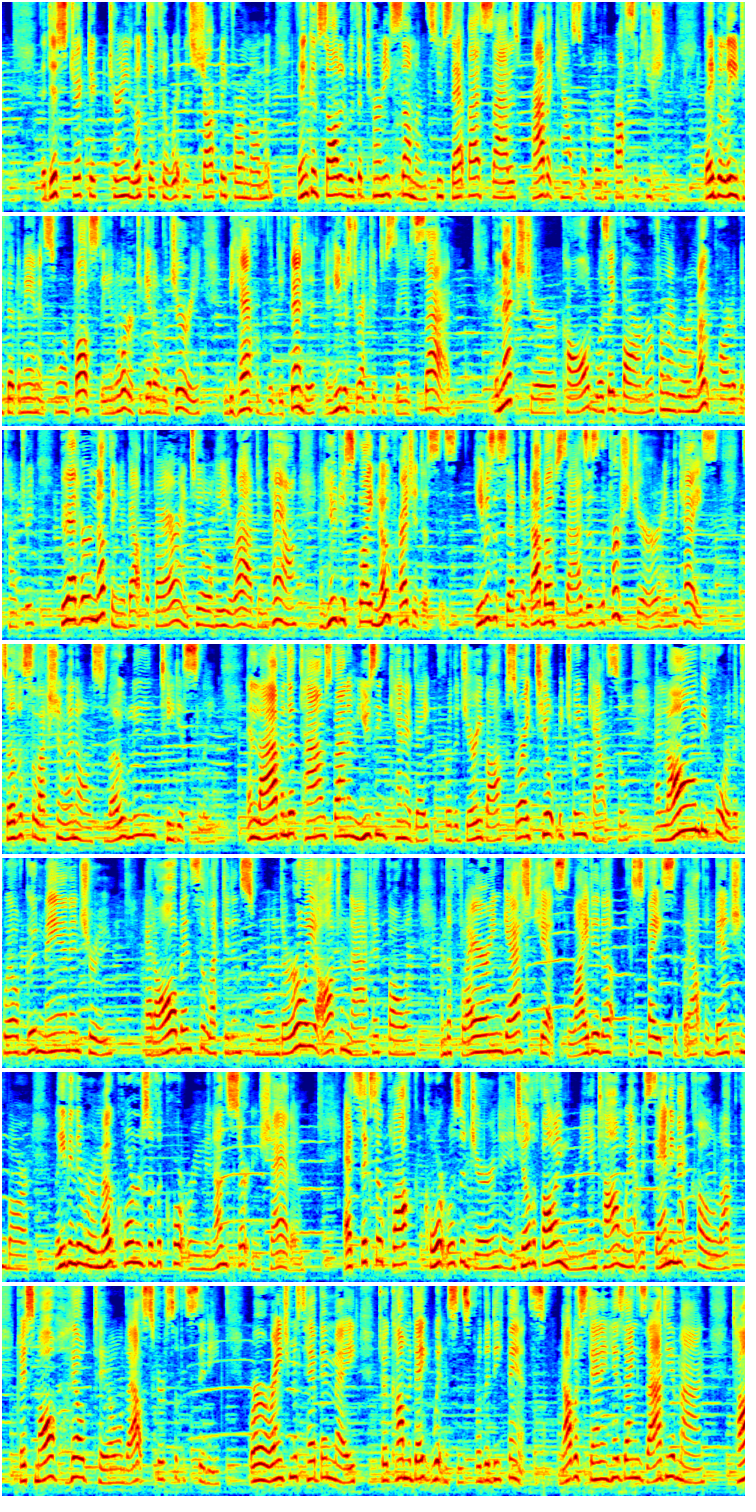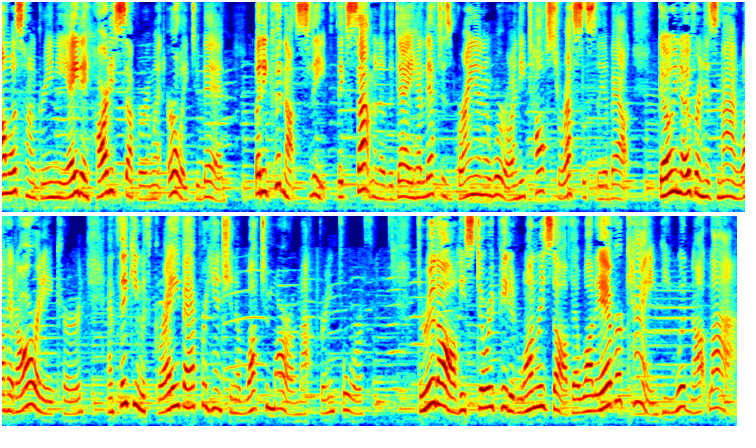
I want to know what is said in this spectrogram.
The district attorney looked at the witness sharply for a moment, then consulted with Attorney Summons, who sat by his side as private counsel for the prosecution. They believed that the man had sworn falsely in order to get on the jury in behalf of the defendant, and he was directed to stand aside. The next juror called was a farmer from a remote part of the country who had heard nothing about the fair until he arrived in town and who displayed no prejudices. He was accepted by both sides as the first juror in the case. So the selection went on slowly and tediously, enlivened at times by an amusing candidate for the jury box or a tilt between counsel, and long before the twelve good men and true had all been selected and sworn, the early autumn night had fallen, and the flaring gas jets lighted up the space about the bench and bar, leaving the remote corners of the courtroom in uncertain shadow. At six o'clock, court was adjourned until the following morning, and Tom went with Sandy McCulloch to a small hotel on the outskirts of the city, where arrangements had been made to accommodate witnesses for the defense. Notwithstanding his anxiety of mind, Tom was hungry, and he ate a hearty supper and went early to bed. But he could not sleep. The excitement of the day had left his brain in a whirl, and he tossed restlessly about, going over in his mind what had already occurred, and thinking with grave apprehension of what tomorrow might bring forth. Through it all, he still repeated one resolve that whatever came, he would not lie.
